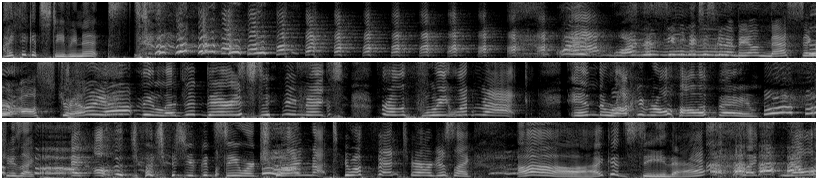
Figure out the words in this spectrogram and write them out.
I think it's Stevie Nicks. What? Stevie Nicks is going to be on Masked Singer Australia? the legendary Stevie Nicks from Fleetwood Mac in the Rock and Roll Hall of Fame. She's like, and all the judges you could see were trying not to offend her. We're just like, ah, I could see that. Like, no,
